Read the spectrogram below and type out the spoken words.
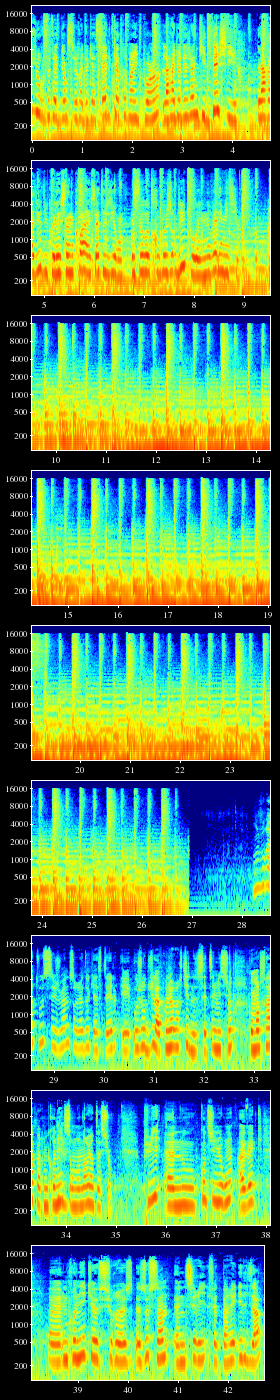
Bonjour, vous êtes bien sur Radio Castel 88.1, la radio des jeunes qui déchire. La radio du Collège Sainte-Croix à Châteaugiron. On se retrouve aujourd'hui pour une nouvelle émission. C'est Joanne sur Radio Castel et aujourd'hui la première partie de cette émission commencera par une chronique sur mon orientation. Puis euh, nous continuerons avec euh, une chronique sur euh, The Sun, une série faite par Elisa.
